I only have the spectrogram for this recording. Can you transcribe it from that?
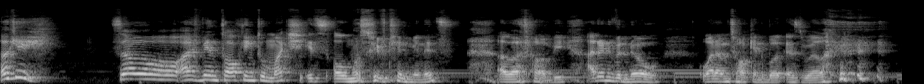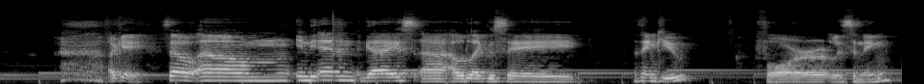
Okay so i've been talking too much. It's almost 15 minutes about hobby. I don't even know what i'm talking about as well. Okay so um in the end guys uh, i would like to say thank you for listening.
